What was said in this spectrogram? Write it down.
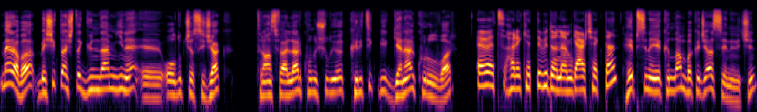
Merhaba, Beşiktaş'ta gündem yine e, oldukça sıcak. Transferler konuşuluyor, kritik bir genel kurul var. Evet, hareketli bir dönem gerçekten. Hepsine yakından bakacağız senin için.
